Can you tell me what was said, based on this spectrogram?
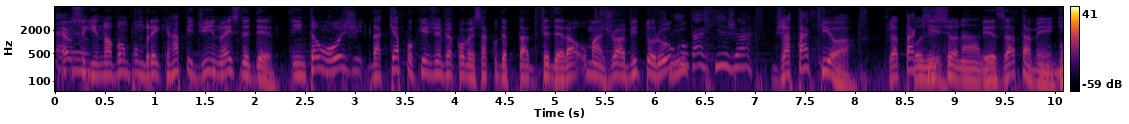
É o seguinte, nós vamos para um break rapidinho, não é isso, Dedê? Então hoje, daqui a pouquinho a gente vai conversar com o deputado federal, o Major Vitor Hugo. Sim, tá aqui já. Já está aqui, ó. Já tá Posicionado. aqui. Exatamente.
